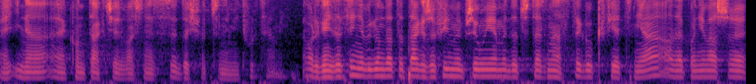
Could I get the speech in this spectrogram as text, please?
e, i na e, kontakcie właśnie z doświadczonymi twórcami. Organizacyjnie wygląda to tak, że filmy przyjmujemy do 14 kwietnia, ale ponieważ e,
